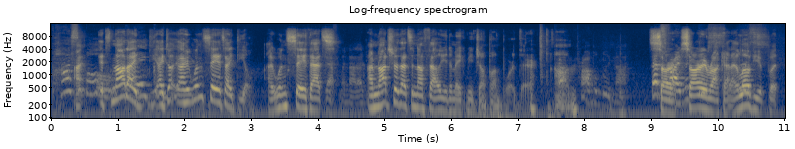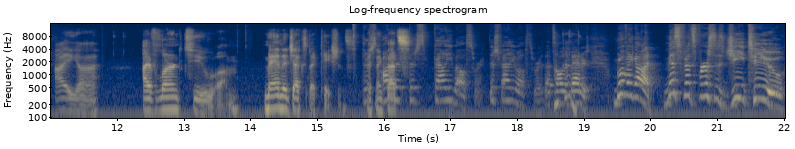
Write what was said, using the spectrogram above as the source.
Possible. I, it's not. I, I, don't, I wouldn't say it's ideal. I wouldn't say that's. Definitely Not I'm not sure that's enough value to make me jump on board there. Um, Probably not. That's sorry, fine. sorry, Roccat. I love you, but I, uh, I've learned to um, manage expectations. There's I think other, that's. There's value elsewhere. There's value elsewhere. That's okay. all that matters. Moving on. Misfits versus G2.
